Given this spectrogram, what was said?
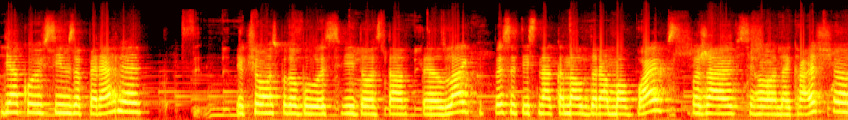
Дякую всім за перегляд. Якщо вам сподобалось відео, ставте лайк, підписуйтесь на канал Дорама Vibes. Бажаю всього найкращого.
